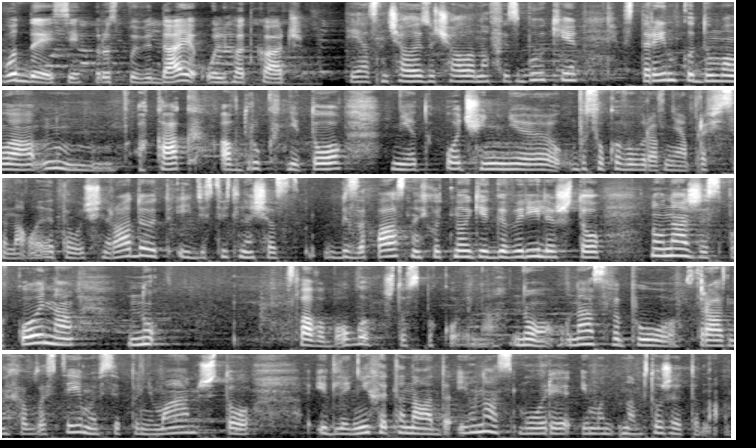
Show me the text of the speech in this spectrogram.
в Одесі, розповідає Ольга Ткач. Я сначала изучала на Фейсбуке старинку, думала, ну, а как, а вдруг не то. Нет, очень э, высокого уровня профессионалы, это очень радует. И действительно сейчас безопасно. И хоть многие говорили, что ну, у нас же спокойно, ну, слава богу, что спокойно. Но у нас ВПО с разных областей, мы все понимаем, что и для них это надо. И у нас море, и мы- нам тоже это надо.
